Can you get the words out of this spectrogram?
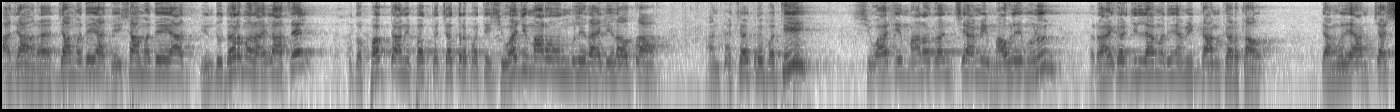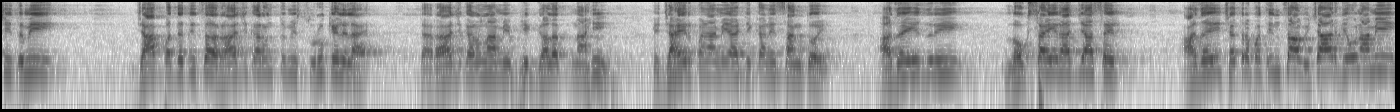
आज या राज्यामध्ये या देशामध्ये आज हिंदू धर्म राहिला असेल तर तो फक्त आणि फक्त छत्रपती शिवाजी महाराजांमुळे राहिलेला होता. आणि त्या छत्रपती शिवाजी महाराजांचे आम्ही मावळे म्हणून रायगड जिल्ह्यामध्ये आम्ही काम करत आहोत. त्यामुळे आमच्याशी तुम्ही ज्या पद्धतीचं राजकारण तुम्ही सुरू केलेलं आहे त्या राजकारणाला आम्ही भीक घालत नाही हे जाहीरपणे आम्ही या ठिकाणी सांगतोय. आजही जरी लोकशाही राज्य असेल आजही छत्रपतींचा विचार घेऊन आम्ही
